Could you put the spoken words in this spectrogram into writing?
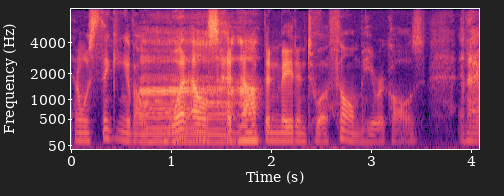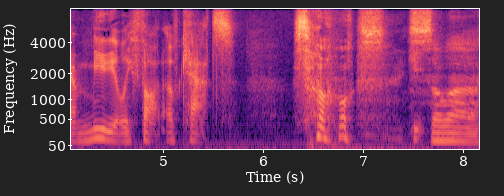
and was thinking about what else had not been made into a film, he recalls, and I immediately thought of Cats. So, So uh,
